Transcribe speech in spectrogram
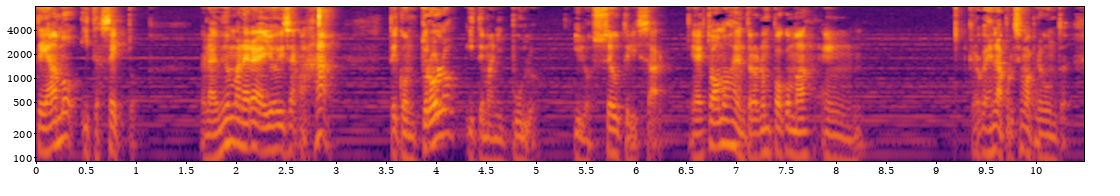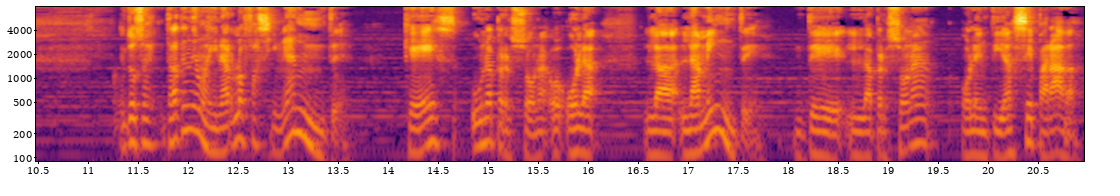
te amo y te acepto. De la misma manera ellos dicen, ajá, te controlo y te manipulo. Y lo sé utilizar. Y esto vamos a entrar un poco más en, Creo que es en la próxima pregunta. Entonces, traten de imaginar lo fascinante que es una persona o, la, la, mente de la persona o la entidad separada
